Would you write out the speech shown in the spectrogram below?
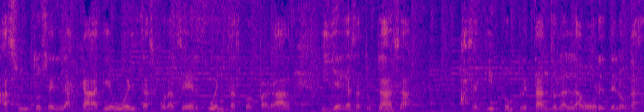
asuntos en la calle, vueltas por hacer, cuentas por pagar y llegas a tu casa a seguir completando las labores del hogar.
